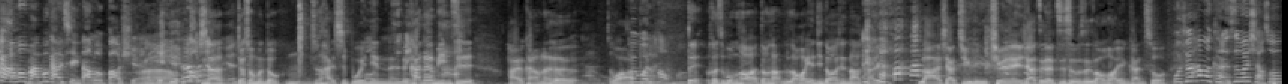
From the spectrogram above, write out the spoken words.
敢，我本来不敢请刀鲁报学啊历，报校那园。教授们都嗯，就是还是不会念呢看那个名字，还看他们那个哇会，问号吗？对，何止问号啊，都拿老花眼镜都要先拿开，拉一下距离，确认一下这个字是不是老花眼看错。我觉得他们可能是会想说，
